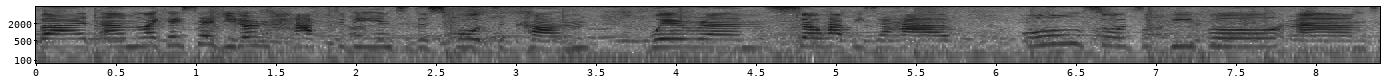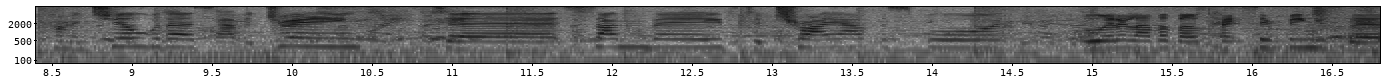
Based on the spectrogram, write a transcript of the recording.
But um, like I said, you don't have to be into the sport to come. We're um, so happy to have all sorts of people um, to come and chill with us, have a drink, to sunbathe, to try out the sport. What I love about kite surfing is the,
